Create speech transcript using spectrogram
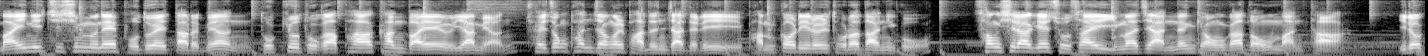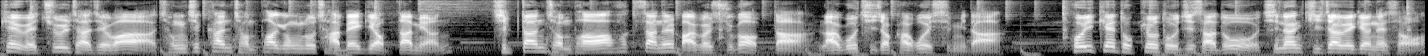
마이니치 신문의 보도에 따르면 도쿄도가 파악한 바에 의하면 최종 판정을 받은 자들이 밤거리를 돌아다니고 성실하게 조사에 임하지 않는 경우가 너무 많다. 이렇게 외출 자제와 정직한 전파 경로 자백이 없다면 집단 전파와 확산을 막을 수가 없다. 라고 지적하고 있습니다. 코이케 도쿄 도지사도 지난 기자회견에서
